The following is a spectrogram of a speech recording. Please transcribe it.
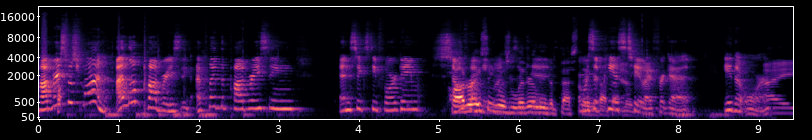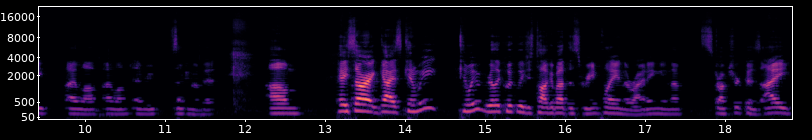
Pod race was fun. I love pod racing. I played the pod racing N64 game. So Pod racing was literally the best Or was it PS2? I forget. Either or. I I love I loved every second of it. Um, hey, sorry guys, can we can we really quickly just talk about the screenplay and the writing and the structure? Because I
